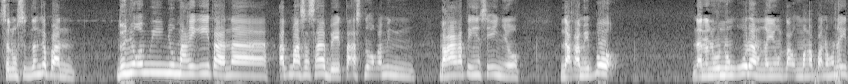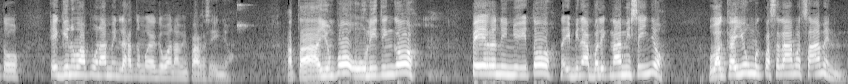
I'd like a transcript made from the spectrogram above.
sa lungsod ng Gapan, doon yung kami yung makikita na at masasabi, taas no kaming makakatingin sa inyo na kami po na nanunungkulan ngayong taong mga panahon na ito, eh ginawa po namin lahat ng magagawa namin para sa inyo. At uh, yun po, uulitin ko, pera ninyo ito na ibinabalik namin sa inyo. Huwag kayong magpasalamat sa amin.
